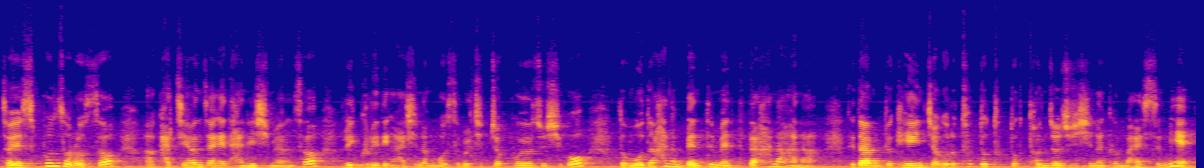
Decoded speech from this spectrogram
저의 스폰서로서 아, 같이 현장에 다니시면서 리크루딩 하시는 모습을 직접 보여주시고 또 모든 하는 멘트 멘트들 하나하나 그 다음에 또 개인적으로 툭툭툭툭 던져주시는 그 말씀이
